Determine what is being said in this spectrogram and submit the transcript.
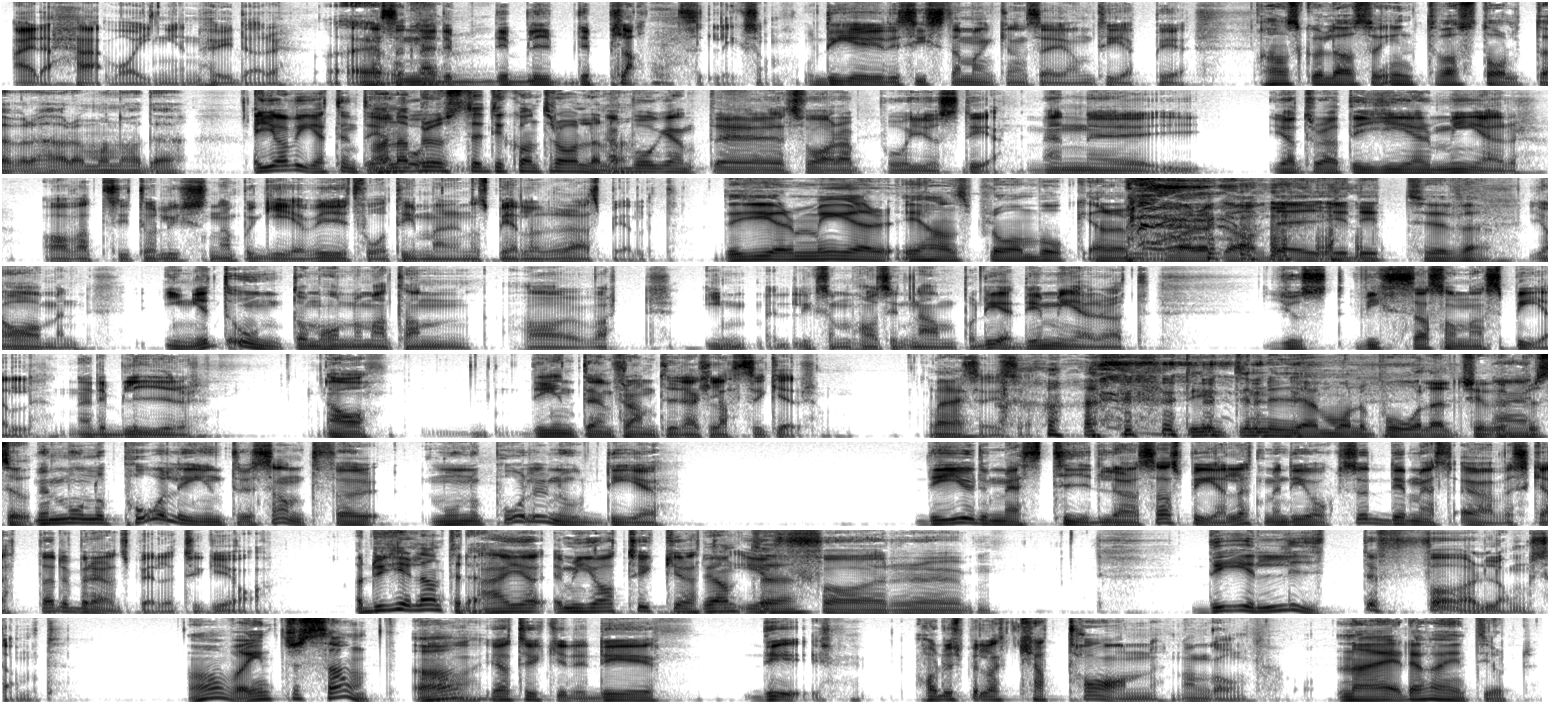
nej det här var ingen höjdare. Nej, alltså okej. när det, det blir det är platt liksom. Och det är ju det sista man kan säga om TP. Han skulle alltså inte vara stolt över det här om han hade... Jag vet inte. Han jag har brustit i kontrollerna. Jag vågar inte svara på just det. Men eh, jag tror att det ger mer av att sitta och lyssna på GV i två timmar än att spela det där spelet. Det ger mer i hans plånbok än vad det gav dig i ditt huvud. Ja, men inget ont om honom att han har, varit in, liksom har sitt namn på det. Det är mer att just vissa sådana spel, när det blir, ja, det är inte en framtida klassiker. Nej, det är inte nya Monopol eller Trivial Pursuit. Men Monopol är intressant för Monopol är nog det det är ju det mest tidlösa spelet men det är också det mest överskattade brädspelet tycker jag. Ja, du gillar inte det? Nej, jag, men jag tycker att det inte- är för... eh, Det är lite för långsamt. Ja, vad intressant. Ja. Ja, jag tycker det. det, det har du spelat Catan någon gång? Nej, det har jag inte gjort.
